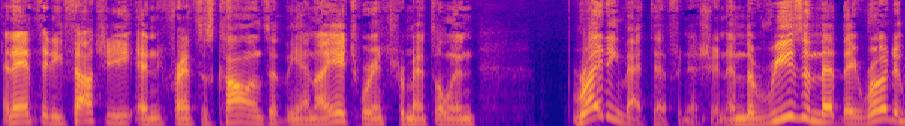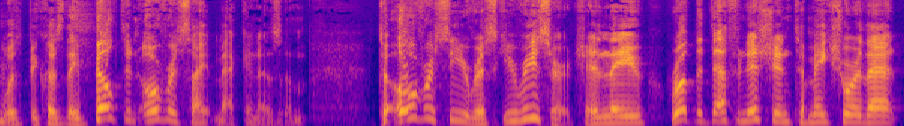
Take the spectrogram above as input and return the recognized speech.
And Anthony Fauci and Francis Collins at the NIH were instrumental in writing that definition. And the reason that they wrote it mm-hmm. was because they built an oversight mechanism to oversee risky research. And they wrote the definition to make sure that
